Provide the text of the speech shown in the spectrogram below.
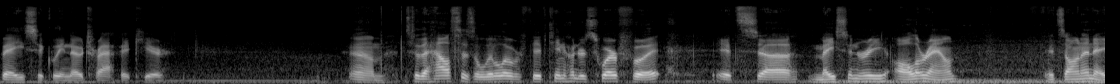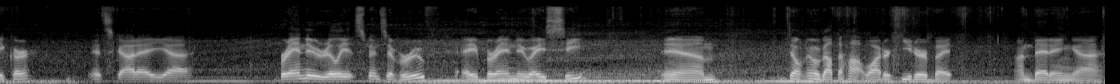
basically no traffic here. Um, so the house is a little over 1,500 square foot. It's uh, masonry all around. It's on an acre. It's got a uh, brand new, really expensive roof, a brand new AC. Um, don't know about the hot water heater, but I'm betting, uh,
